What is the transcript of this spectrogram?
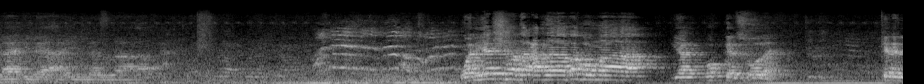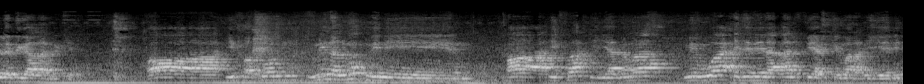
لا إله إلا الله. وليشهد عذابهما. ينفك سولا كان الذي قال الركب. طائفة من المؤمنين. طائفة ينما من واحد إلى ألف يكمر إياني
